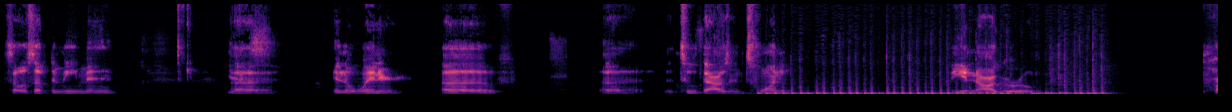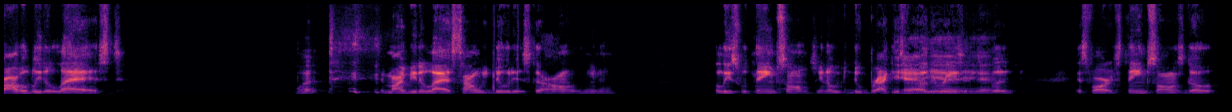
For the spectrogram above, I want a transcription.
so it's up to me, man. yes. Uh, in the winter of uh the 2020, the inaugural, probably the last. What? It might be the last time we do this because I don't, you know, at least with theme songs, you know, we can do brackets Yeah, for other yeah, reasons, yeah. but as far as theme songs go,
